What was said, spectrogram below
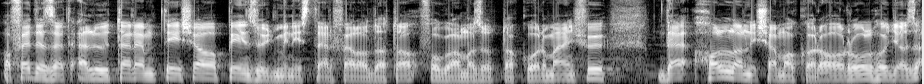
A fedezet előteremtése a pénzügyminiszter feladata, fogalmazott a kormányfő, de hallani sem akar arról, hogy az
